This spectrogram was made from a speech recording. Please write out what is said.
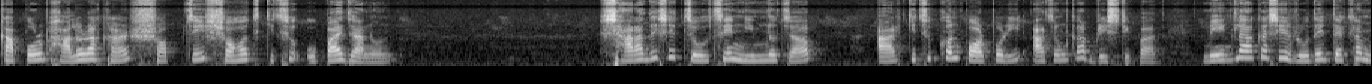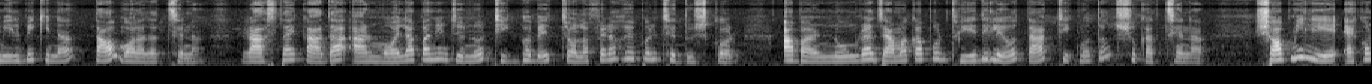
কাপড় ভালো রাখার সবচেয়ে সহজ কিছু উপায় জানুন। সারা দেশে চলছে নিম্নচাপ, আর কিছুক্ষণ পরপরই আচমকা বৃষ্টিপাত। মেঘলা আকাশে রোদের দেখা মিলবে কিনা তাও বলা যাচ্ছে না। রাস্তায় কাদা আর ময়লা পানির জন্য ঠিকভাবে চলাফেরা হয়ে পড়েছে দুষ্কর। আবার নোংরা জামা কাপড় ধুয়ে দিলেও তা ঠিকমতো শুকাচ্ছে না। সব মিলিয়ে এখন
